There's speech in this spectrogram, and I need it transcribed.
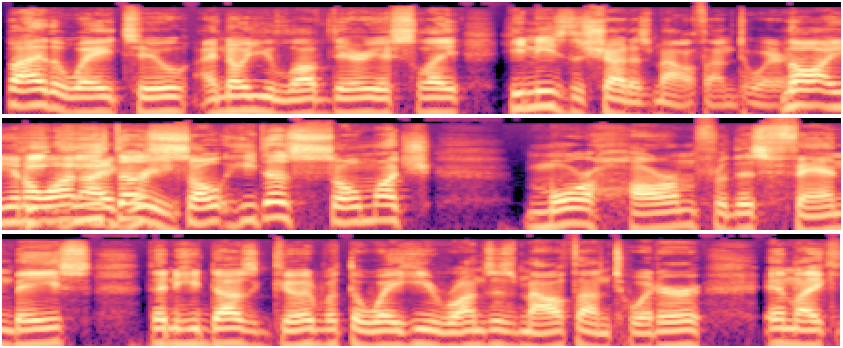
By the way, too, I know you love Darius Slay. He needs to shut his mouth on Twitter. No, you know He- what? He I does agree. so he does so much more harm for this fan base than he does good with the way he runs his mouth on Twitter. And like,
